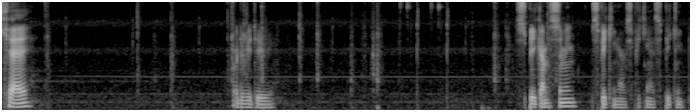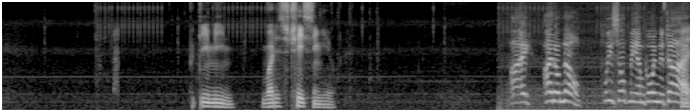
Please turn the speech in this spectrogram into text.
Okay. What do we do? Speak, I'm assuming? Speaking, I'm speaking, I'm speaking. What do you mean? What is chasing you? I I don't know. Please help me. I'm going to die.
